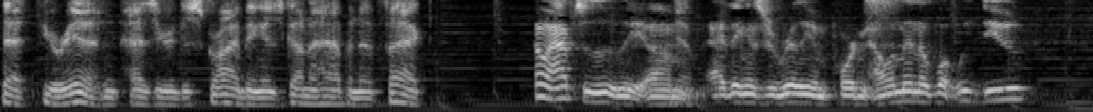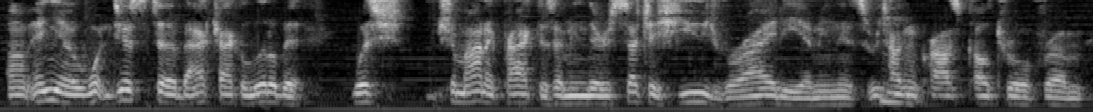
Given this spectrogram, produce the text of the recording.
that you're in, as you're describing, is going to have an effect. Oh, absolutely. Um, yeah. I think it's a really important element of what we do. Um, and, you know, what, just to backtrack a little bit, with sh- shamanic practice, I mean, there's such a huge variety. I mean, we're mm-hmm. talking cross cultural from,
